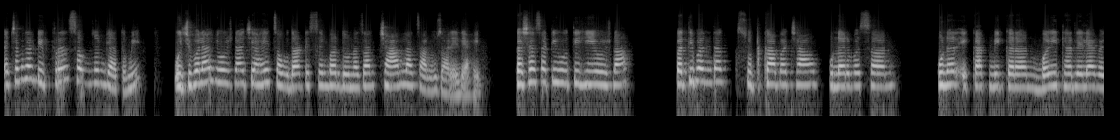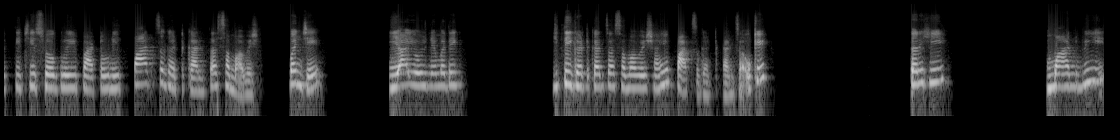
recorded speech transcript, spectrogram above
याच्यामध्ये डिफरन्स समजून घ्या तुम्ही. उज्ज्वला योजना जी आहे चौदा डिसेंबर दोन हजार चार ला चालू झालेली आहे. कशासाठी होती ही योजना? प्रतिबंधक सुटका बचाव पुनर्वसन पुनर्एकात्मीकरण बळी ठरलेल्या व्यक्तीची स्वगृही पाठवणी पाच घटकांचा समावेश. म्हणजे या योजनेमध्ये किती घटकांचा समावेश आहे? पाच घटकांचा. ओके? तर ही मानवी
